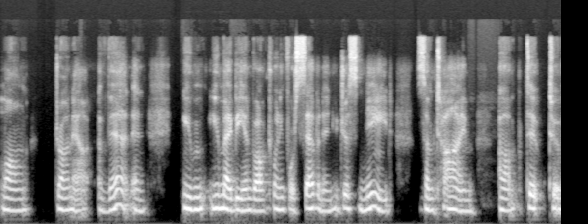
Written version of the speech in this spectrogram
long, drawn out event. And you you may be involved 24 7 and you just need some time um, to to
